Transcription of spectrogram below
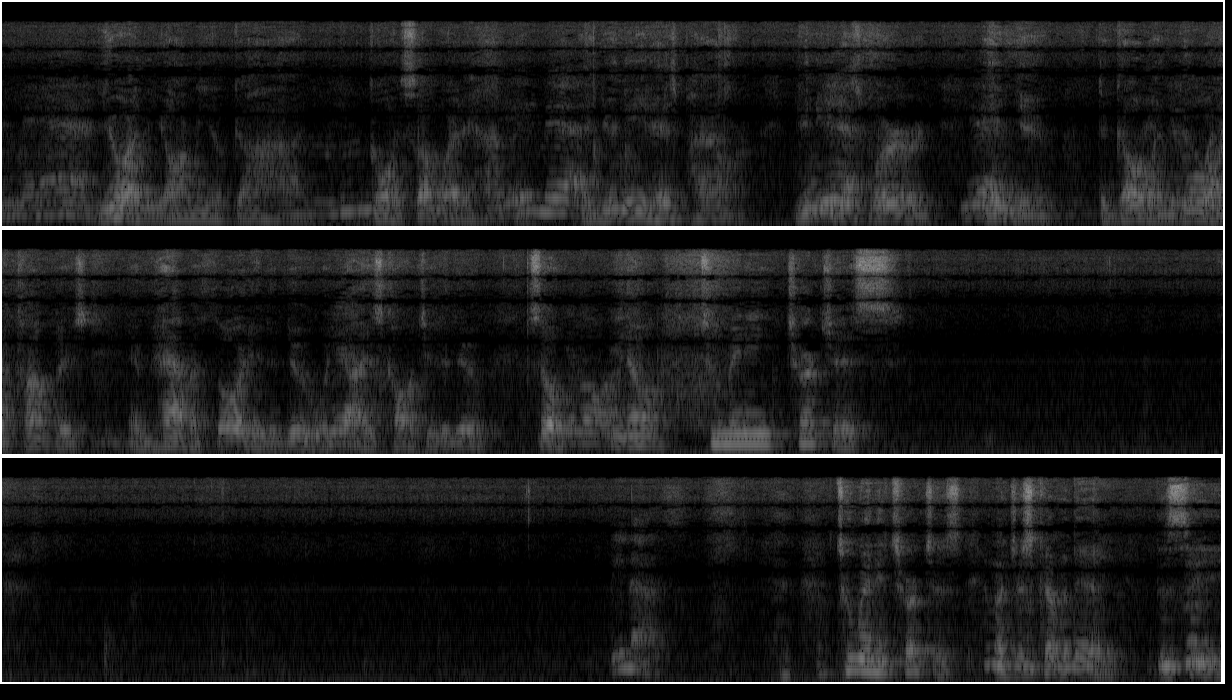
Amen. You are the army of God Mhm. going somewhere to happen. Amen. And you need his power. You need his word Yes. in you to go Thank and do Lord. and accomplish and have authority to do what God has called you to do. Thank you, So, you know, too many churches Be nice. too many churches are just coming in to see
